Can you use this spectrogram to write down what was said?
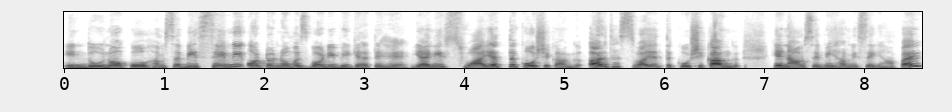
इन दोनों को हम सभी सेमी ऑटोनोमस बॉडी भी कहते हैं, यानी स्वायत्त कोशिकांग, अर्ध स्वायत्त कोशिकांग के नाम से भी हम इसे यहाँ पर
